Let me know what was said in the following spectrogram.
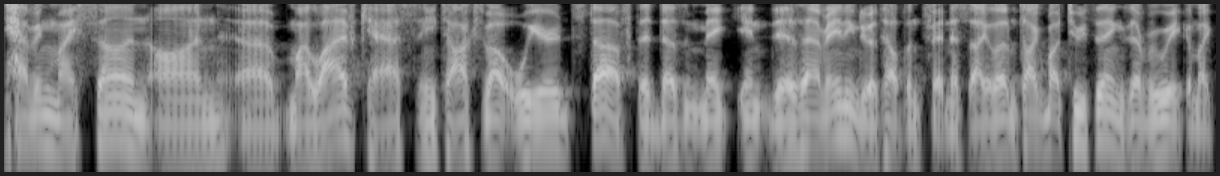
having my son on uh, my live cast and he talks about weird stuff that doesn't make in, doesn't have anything to do with health and fitness. I let him talk about two things every week. I'm like,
